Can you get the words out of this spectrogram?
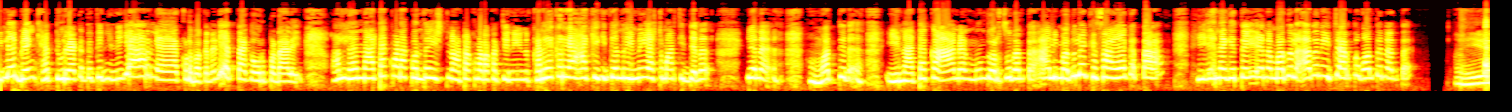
ಇಲ್ಲೇ ಬೆಂಕಿ ಹತ್ತಿ ಉರಿಯಾಕತ್ತೈತಿ ನಿನಗೆ ಯಾರು ನ್ಯಾಯ ಕೊಡ್ಬೇಕು? ನಡಿ ಎತ್ತಾಕ ಅವ್ರ ಪಡಾಳಿ. ಅಲ್ಲ ನಾಟಕ ಮಾಡಕ್ ಬಂದೆ ಇಷ್ಟು ನಾಟಕ ಮಾಡಕತ್ತೀನಿ ನೀನು. ಕರೆ ಕರೆ ಹಾಕಿದ್ದೆ ಅಂದ್ರೆ ಇನ್ನೂ ಎಷ್ಟು ಮಾಡ್ತಿದ್ದೇನೆ? ಏನ? ಮತ್ತಿದ ಈ ನಾಟಕ ಆಮೇಲೆ ಮುಂದುವರ್ಸೋದಂತ ಅಲ್ಲಿ ಮೊದಲಕ್ಕೆ ಸಹಾಯಕತ್ತ ಏನಾಗೈತೆ ಏನ ಮೊದಲು ಅದನ್ನ ವಿಚಾರ ತಗೊಂತೇನಂತ ಅಯ್ಯೋ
